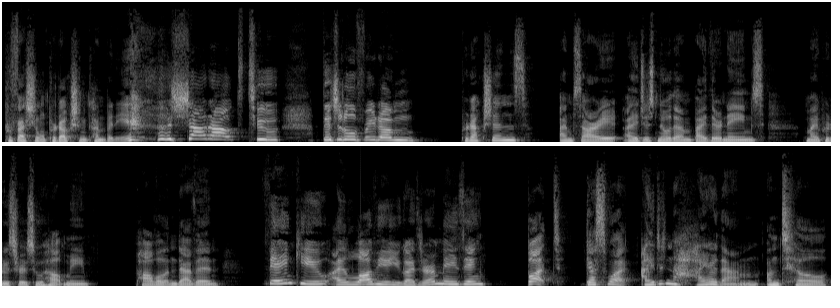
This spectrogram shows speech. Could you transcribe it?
professional production company. Shout out to Digital Freedom Productions. I'm sorry. I just know them by their names. My producers who helped me, Pavel and Devin. Thank you. I love you. You guys are amazing. But guess what? I didn't hire them until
